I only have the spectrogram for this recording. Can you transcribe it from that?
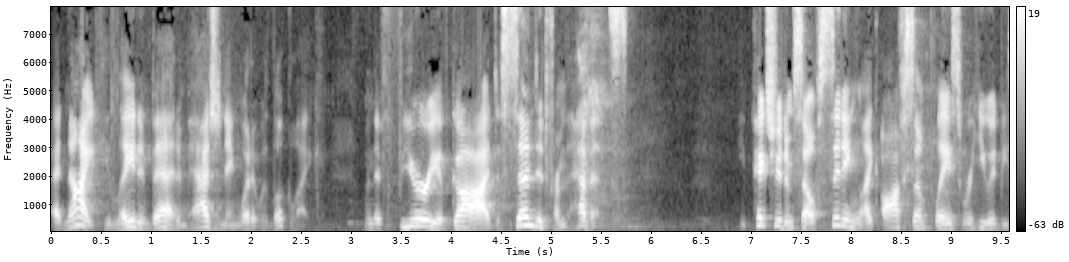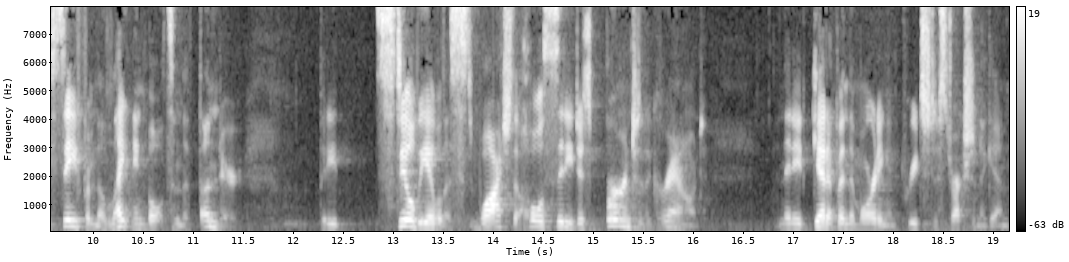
At night, he laid in bed imagining what it would look like when the fury of God descended from the heavens. He pictured himself sitting like off someplace where he would be safe from the lightning bolts and the thunder. But he'd still be able to watch the whole city just burn to the ground. And then he'd get up in the morning and preach destruction again.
